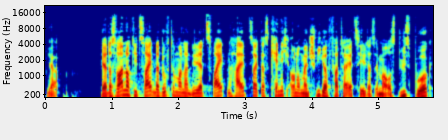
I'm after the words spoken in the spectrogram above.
Ja, ja, das waren noch die Zeiten, da durfte man dann in der zweiten Halbzeit, das kenne ich auch noch, mein Schwiegervater erzählt das immer aus Duisburg,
